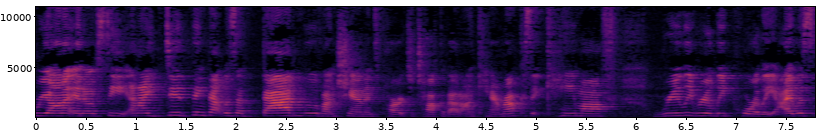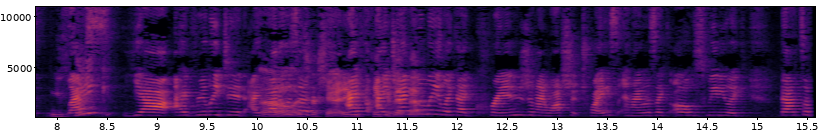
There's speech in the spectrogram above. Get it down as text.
Brianna and OC. And I did think that was a bad move on Shannon's part to talk about on camera because it came off really, really poorly. I was You less. think? Yeah, I really did. I thought Oh, it was interesting. I A, didn't I, think I it that- genuinely like I cringed and I watched it twice and I was like, oh, sweetie, like that's a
